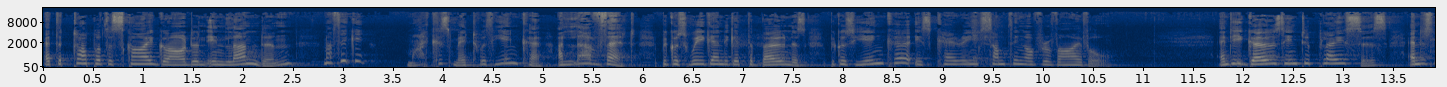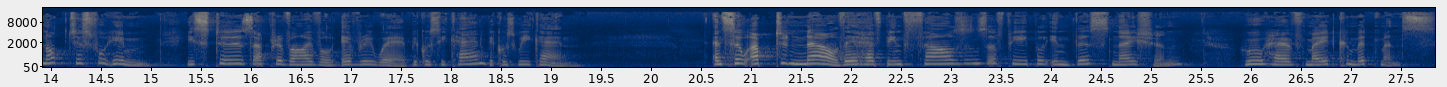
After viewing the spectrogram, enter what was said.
at the top of the Sky Garden in London. And I'm thinking, Mike has met with Yinka. I love that because we're going to get the bonus because Yinka is carrying something of revival. And he goes into places, and it's not just for him. He stirs up revival everywhere because he can, because we can. And so, up to now, there have been thousands of people in this nation who have made commitments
